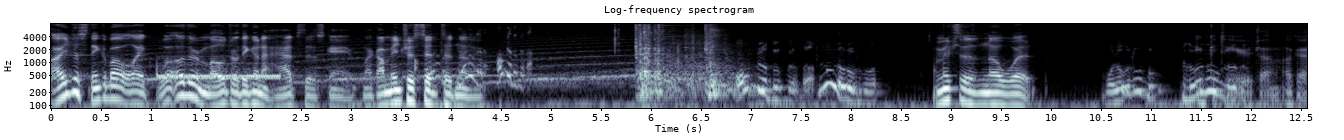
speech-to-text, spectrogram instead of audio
I just think about like what other modes are they gonna add to this game? Like I'm interested to know. I'm interested to know what. Continue your job. Okay.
